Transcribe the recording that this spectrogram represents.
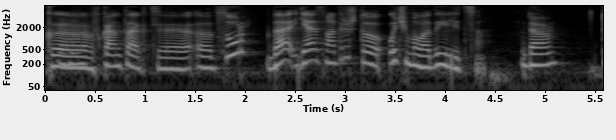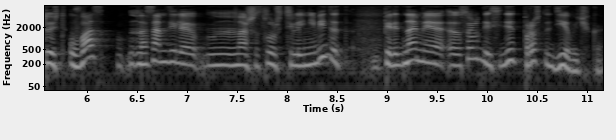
к mm-hmm. ВКонтакте ЦУР, да, я смотрю, что очень молодые лица. Да. То есть у вас, на самом деле, наши слушатели не видят, перед нами э, с Ольгой сидит просто девочка.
